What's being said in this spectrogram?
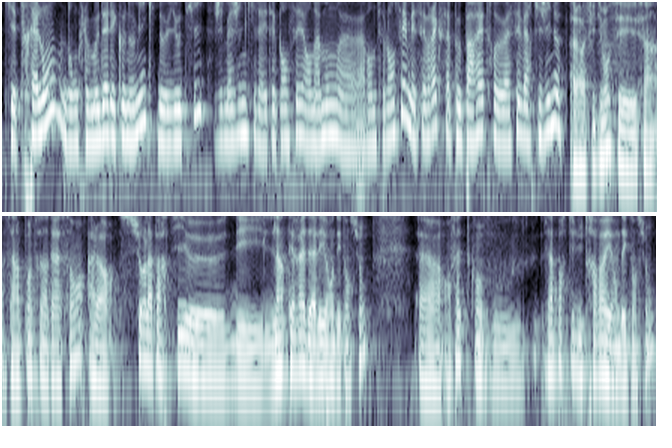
qui est très long, donc le modèle économique de Yoti, j'imagine qu'il a été pensé en amont euh, avant de se lancer, mais c'est vrai que ça peut paraître euh, assez vertigineux. Alors effectivement, c'est un, un point très intéressant. Alors sur la partie euh, des l'intérêt d'aller en détention, euh, en fait, quand vous apportez du travail en détention,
